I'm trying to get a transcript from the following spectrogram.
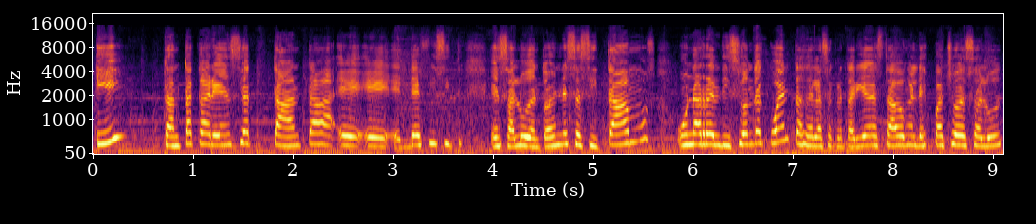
y tanta carencia, tanta eh, eh, déficit en salud. Entonces necesitamos una rendición de cuentas de la Secretaría de Estado en el despacho de salud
